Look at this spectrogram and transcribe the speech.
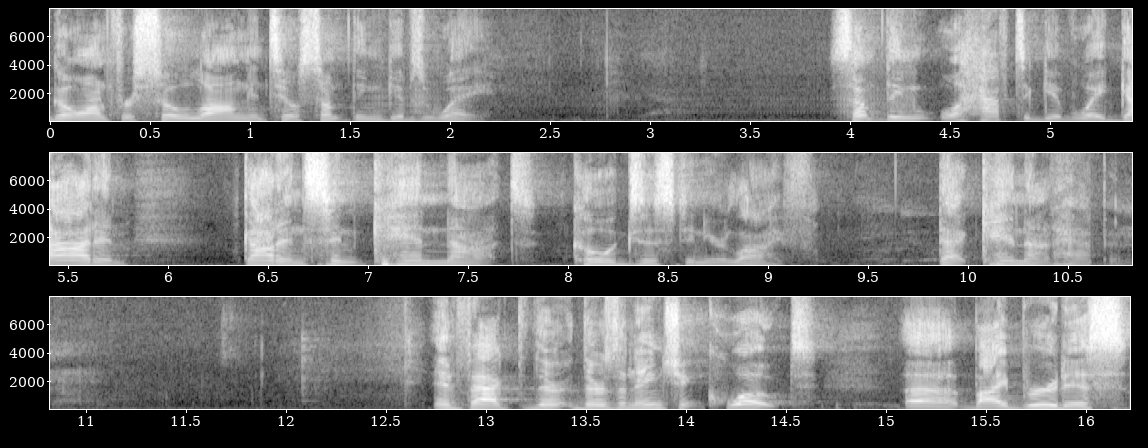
go on for so long until something gives way. Something will have to give way. God and God and sin cannot coexist in your life. That cannot happen. In fact, there, there's an ancient quote uh, by Brutus,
